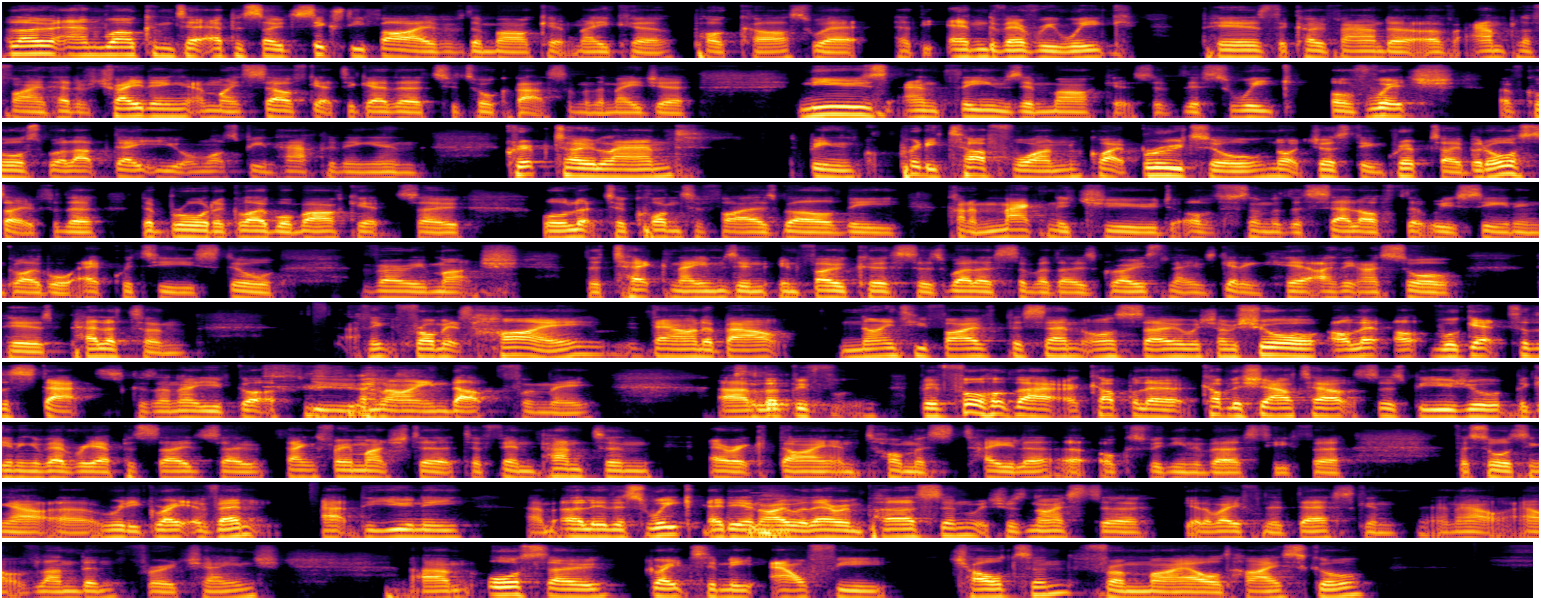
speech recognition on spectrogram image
Hello, and welcome to episode 65 of the Market Maker podcast, where at the end of every week, Piers, the co founder of Amplify and head of trading, and myself get together to talk about some of the major news and themes in markets of this week, of which, of course, we'll update you on what's been happening in crypto land. It's been a pretty tough one, quite brutal, not just in crypto, but also for the, the broader global market. So we'll look to quantify as well the kind of magnitude of some of the sell off that we've seen in global equity, still very much the tech names in, in focus, as well as some of those growth names getting hit. I think I saw Piers Peloton, I think from its high down about 95% or so, which I'm sure I'll let, I'll, we'll get to the stats because I know you've got a few lined up for me. Um, but before before that, a couple of couple of shout outs as per usual, beginning of every episode. So thanks very much to, to Finn Panton, Eric Dye, and Thomas Taylor at Oxford University for for sorting out a really great event at the uni um, earlier this week. Eddie and I were there in person, which was nice to get away from the desk and, and out out of London for a change. Um, also, great to meet Alfie Charlton from my old high school.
